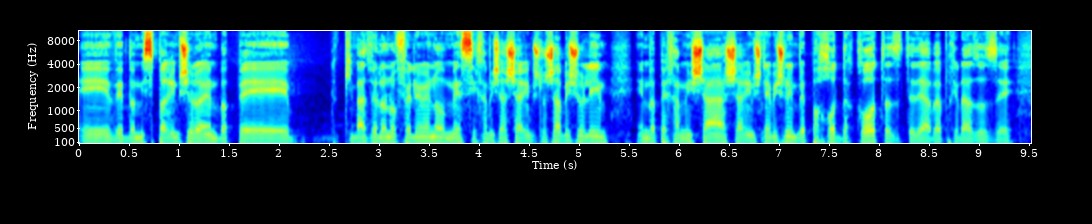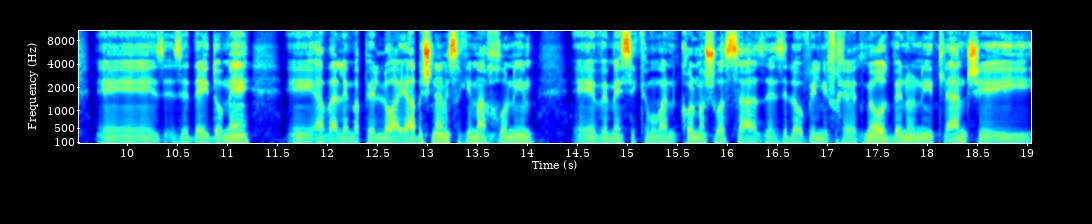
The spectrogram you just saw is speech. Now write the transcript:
אה, ובמספרים שלו הם בפה כמעט ולא נופל ממנו, מסי חמישה שערים, שלושה בישולים, הם בפה חמישה שערים, שני בישולים, בפחות דקות, אז אתה יודע, בבחינה הזו זה, אה, זה, זה די דומה, אה, אבל אמבפה לא היה בשני המשחקים האחרונים, אה, ומסי כמובן, כל מה שהוא עשה זה, זה להוביל נבחרת מאוד בינונית לאן שהיא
